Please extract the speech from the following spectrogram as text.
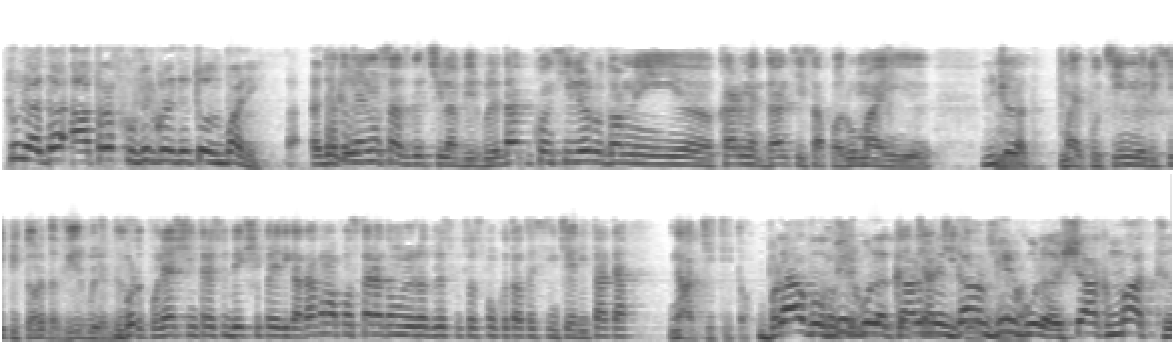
Dom'le, a, dat- a tras cu virgule de toți banii. Adică nu s-a zgârcit la virgule, dar consilierul doamnei uh, Carmen Danții s-a părut mai... uh, Niciodată. m- Mai puțin risipitor de virgule. Dânsul punea și între subiect și predicat. Acum postarea domnului Rădulescu, ți-o spun cu toată sinceritatea, n-am citit-o. Bravo, Nu știu virgulă, de ce a Carmen citit Dan, cineva. virgulă, șahmat, uh,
